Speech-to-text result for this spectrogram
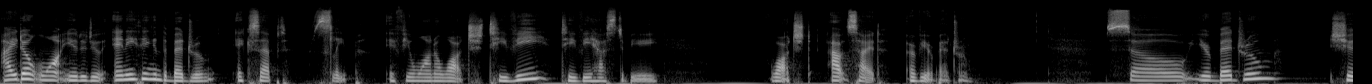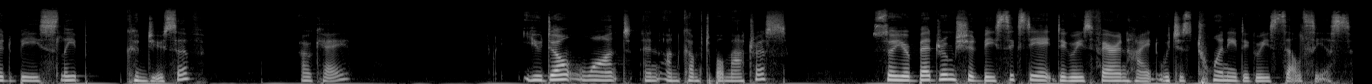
I don't want you to do anything in the bedroom except sleep. If you want to watch TV, TV has to be watched outside of your bedroom. So your bedroom should be sleep conducive. Okay. You don't want an uncomfortable mattress. So your bedroom should be 68 degrees Fahrenheit, which is 20 degrees Celsius.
